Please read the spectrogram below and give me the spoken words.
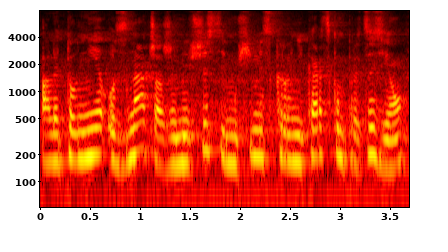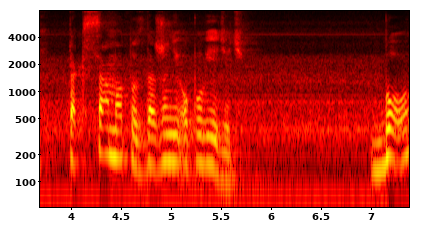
ale to nie oznacza, że my wszyscy musimy z kronikarską precyzją tak samo to zdarzenie opowiedzieć. Bo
